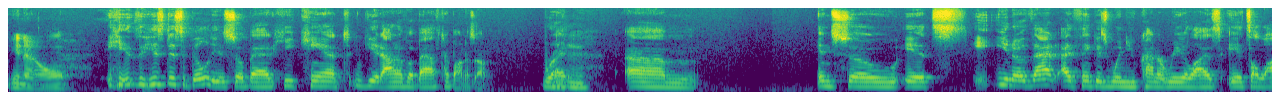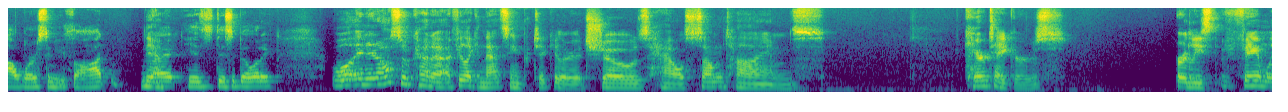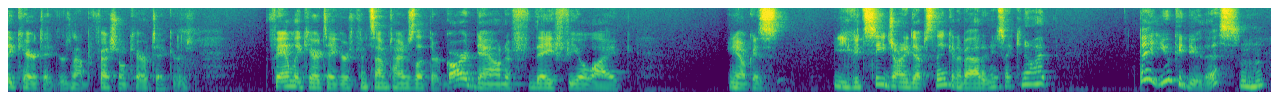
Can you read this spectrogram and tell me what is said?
you know, His, his disability is so bad he can't get out of a bathtub on his own. Right? Mm-hmm. Um, and so it's, you know, that I think is when you kind of realize it's a lot worse than you thought. Yeah. Right? His disability. well, and it also kind of I feel like in that scene in particular, it shows how sometimes caretakers, or at least family caretakers, not professional caretakers, family caretakers can sometimes let their guard down if they feel like, you know, because you could see Johnny Depp's thinking about it, and he's like, you know what, bet you could do this. Mm-hmm.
